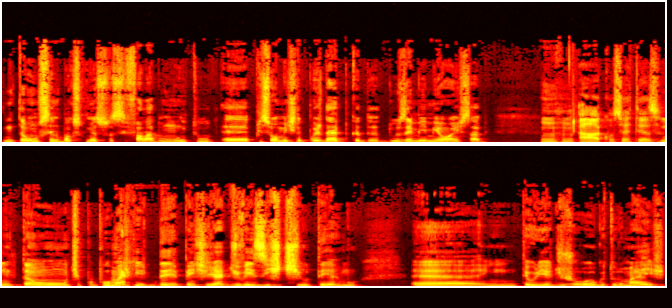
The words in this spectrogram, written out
Então o sandbox começou a ser falado muito, é, principalmente depois da época dos MMOs, sabe? Uhum. Ah, com certeza. Então, tipo, por mais que de repente já devia existir o termo, é, em teoria de jogo e tudo mais,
